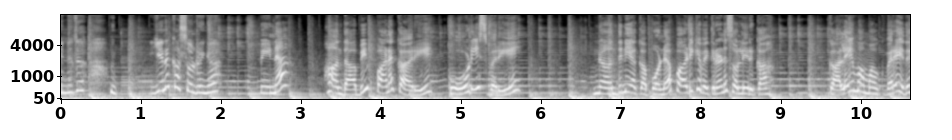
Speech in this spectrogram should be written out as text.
என்னது? எனக்கா சொல்றீங்க? பின்ன அந்த அபி பணக்காரி கோடீஸ்வரி. நந்தினி அக்கா பொண்ண படிக்க வைக்கிறேன்னு சொல்லிருக்கா கலை மாமாவுக்கு வேற ஏதோ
